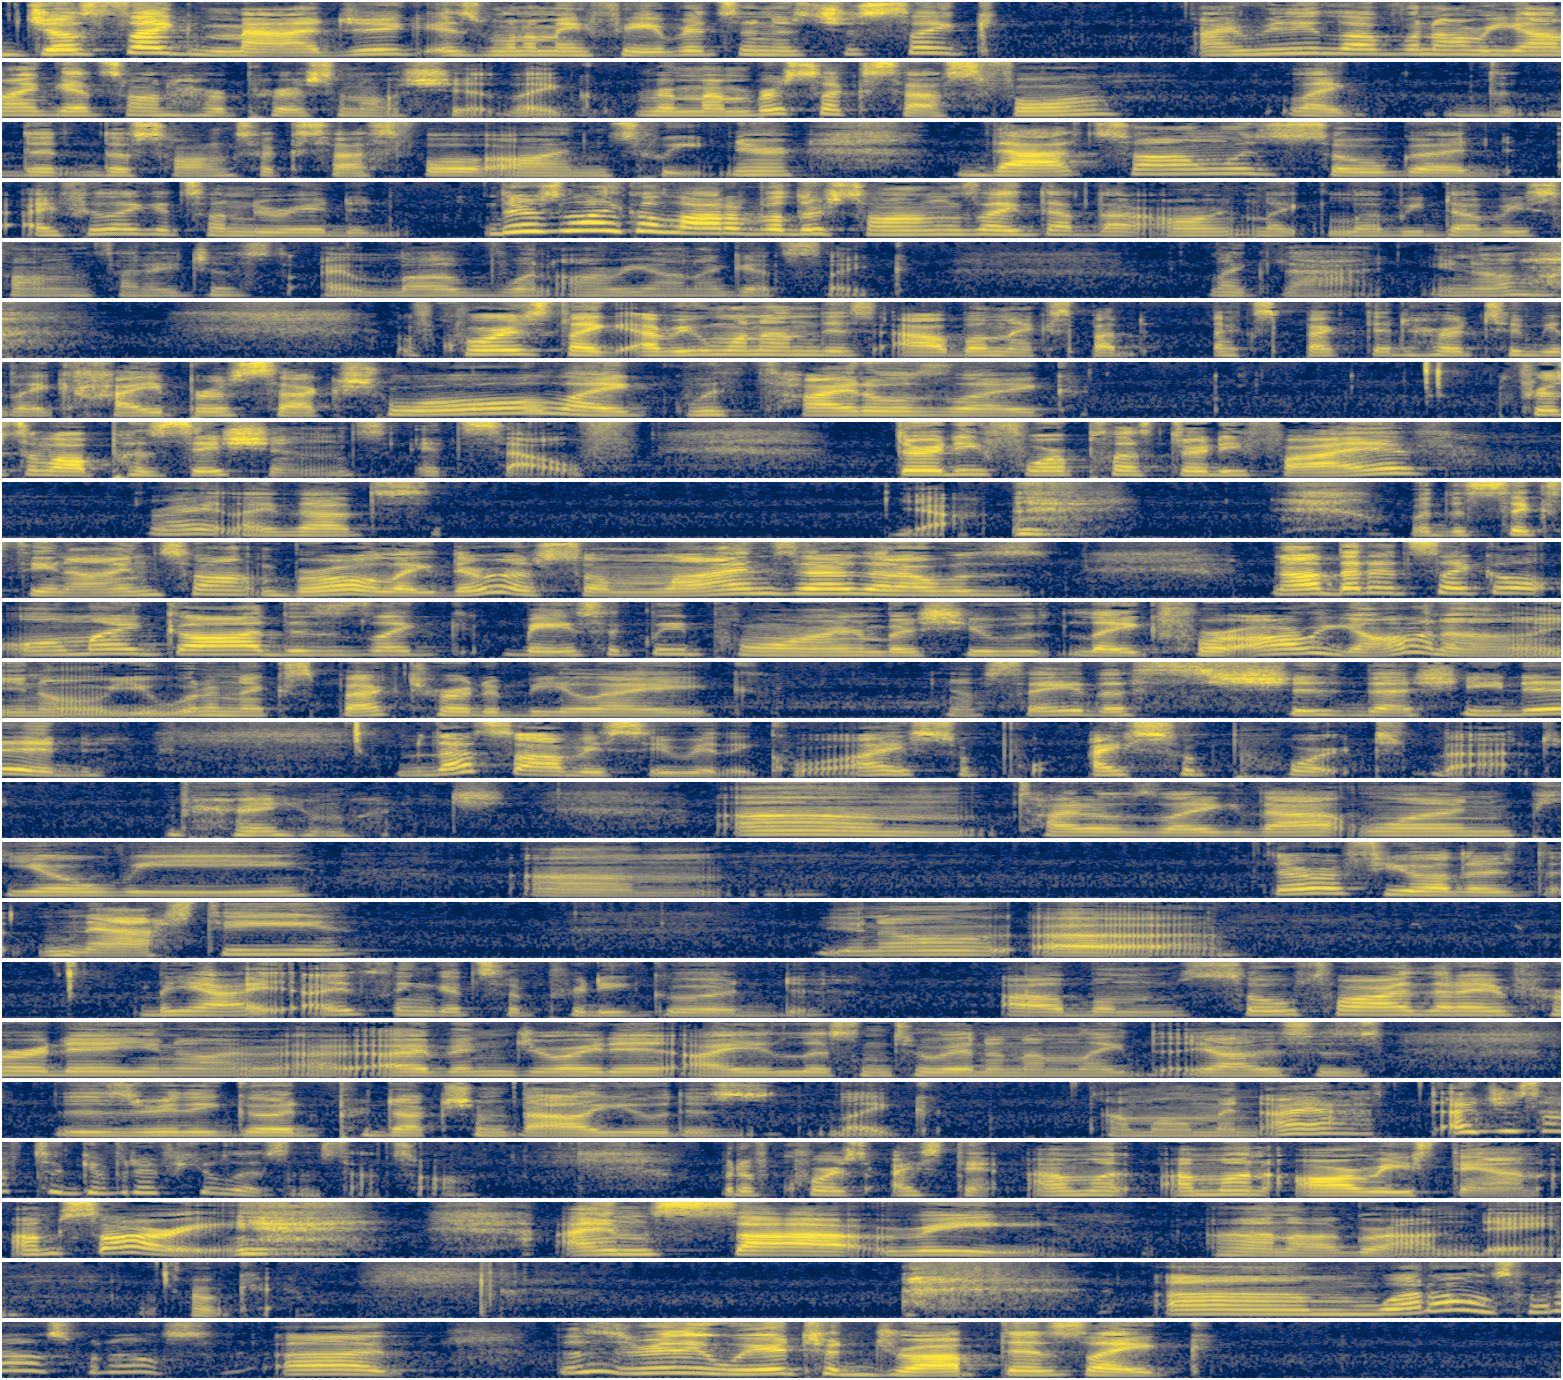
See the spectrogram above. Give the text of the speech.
just like Magic is one of my favorites, and it's just like I really love when Ariana gets on her personal shit. Like remember Successful, like the the, the song Successful on Sweetener. That song was so good. I feel like it's underrated. There's like a lot of other songs like that that aren't like lovey dovey songs that I just I love when Ariana gets like like that, you know. of course, like everyone on this album expect expected her to be like hypersexual, like with titles like, first of all, positions itself, thirty four plus thirty five, right? Like that's, yeah, with the sixty nine song, bro. Like there were some lines there that I was. Not that it's like, oh, oh my god, this is like basically porn, but she was like, for Ariana, you know, you wouldn't expect her to be like, you know, say the shit that she did. But that's obviously really cool. I support I support that very much. Um, titles like that one, POV. Um, there are a few others that nasty. You know, uh, but yeah, I, I think it's a pretty good album so far that I've heard it. You know, I, I have enjoyed it. I listened to it and I'm like, yeah, this is this is really good production value. This is like a moment. I have, I just have to give it a few listens. That's all. But of course, I stand. I'm a, I'm an Ari stan. I'm sorry. I'm sorry, Ana Grande. Okay. Um, what else? What else? What else? Uh, this is really weird to drop this like.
